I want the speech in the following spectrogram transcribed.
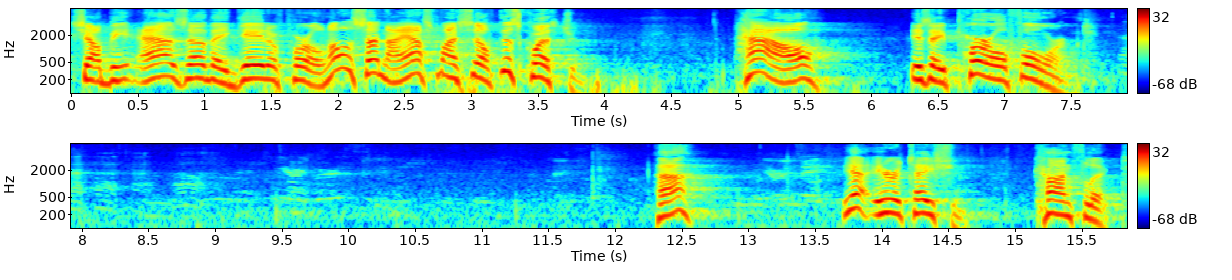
shall be as of a gate of pearl. And all of a sudden, I asked myself this question How is a pearl formed? Huh? Yeah, irritation, conflict,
